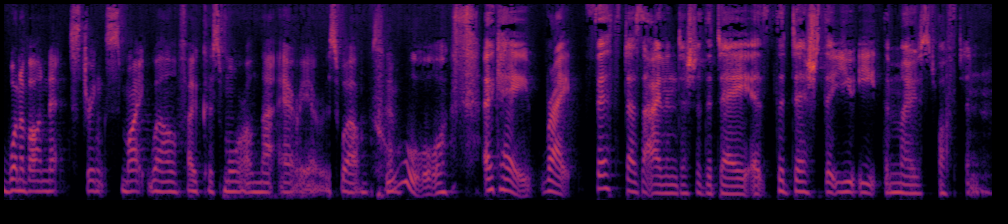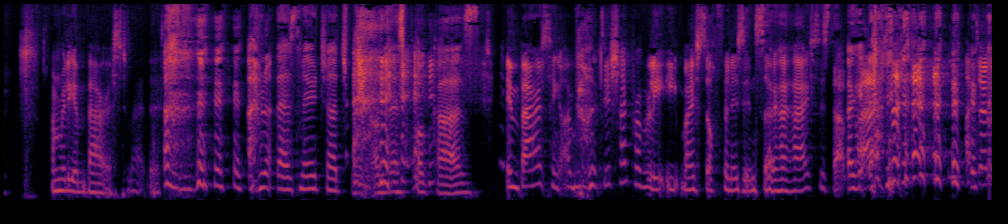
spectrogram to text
One of our next drinks might well focus more on that area as well. Cool. Okay, right. Fifth desert island dish of the day. It's the dish that you eat the most often. I'm really embarrassed about this. There's no judgment on this podcast. Embarrassing. I, the dish I probably eat most often is in Soho House. Is that bad? I don't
